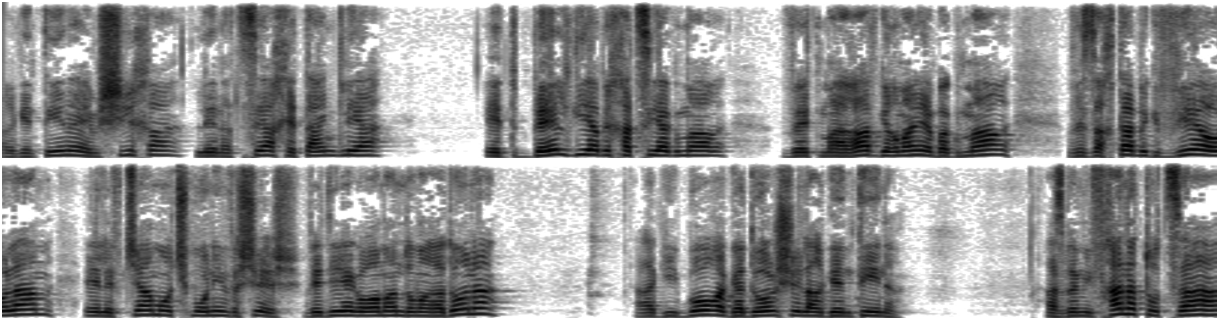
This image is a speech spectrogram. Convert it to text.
ארגנטינה המשיכה לנצח את אנגליה, את בלגיה בחצי הגמר ואת מערב גרמניה בגמר וזכתה בגביע העולם 1986 ודייגו רמנדו מרדונה הגיבור הגדול של ארגנטינה. אז במבחן התוצאה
